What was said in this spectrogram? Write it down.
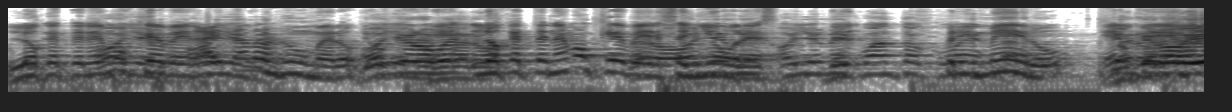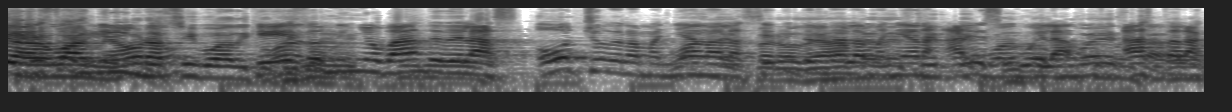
lo que tenemos Oye, que ver, ahí están los números. yo quiero ver- lo que tenemos que ver, señores, óyeme de- cuánto cuesta. primero, Yo es quiero que ir a esos Warner, ahora niños- sí voy a que esos niños van desde las 8 de la mañana a las 7 pero de la mañana a la escuela cuesta. hasta las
